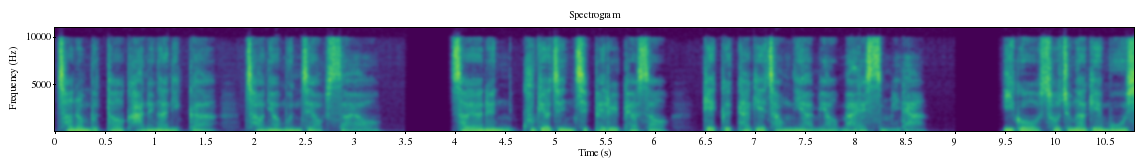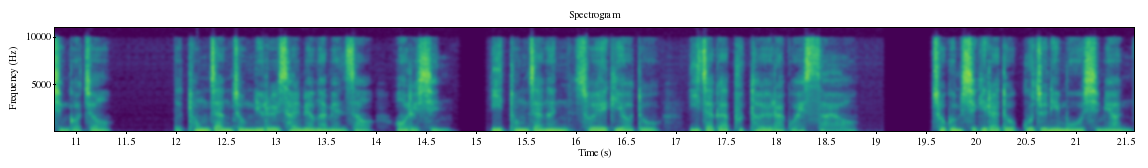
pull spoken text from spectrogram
천 원부터 가능하니까 전혀 문제 없어요. 서연은 구겨진 지폐를 펴서 깨끗하게 정리하며 말했습니다. 이거 소중하게 모으신 거죠? 통장 종류를 설명하면서 어르신, 이 통장은 소액이어도 이자가 붙어요라고 했어요. 조금씩이라도 꾸준히 모으시면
